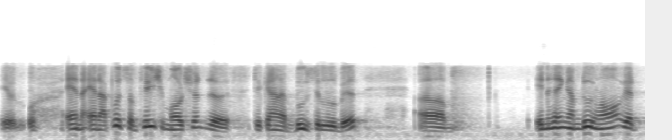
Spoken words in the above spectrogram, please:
it, and and I put some fish emulsion to to kind of boost it a little bit. Um, anything I'm doing wrong that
